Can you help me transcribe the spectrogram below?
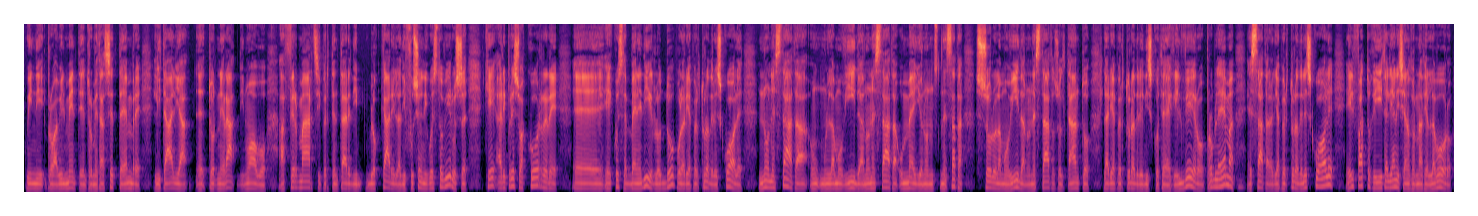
quindi probabilmente entro metà settembre l'Italia eh, tornerà di nuovo a fermarsi per tentare di bloccare la diffusione di questo virus che ha ripreso a correre, eh, e questo è bene dirlo, dopo la riapertura delle scuole. Non è stata un, la movida, non è stata, o meglio, non è stata solo la movida, non è stata soltanto la riapertura riapertura delle discoteche. Il vero problema è stata la riapertura delle scuole e il fatto che gli italiani siano tornati al lavoro.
